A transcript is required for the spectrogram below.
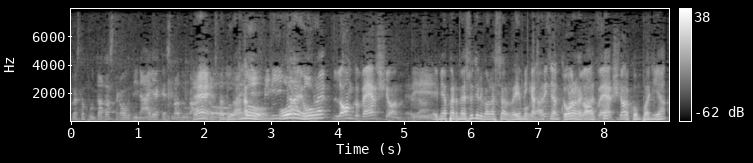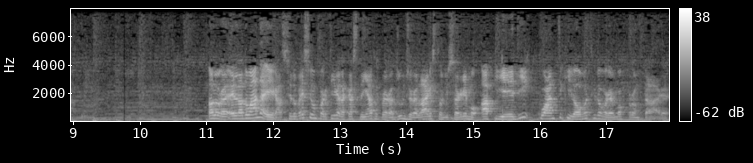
Questa puntata straordinaria che sta durando. Eh, sta durando ore e ore Long version di... e mi ha permesso di arrivare a Sanremo. Grazie ancora ragazzi version. della compagnia. Allora, eh, la domanda era: se dovessimo partire da Castagnato per raggiungere l'Ariston di Sanremo a piedi, quanti chilometri dovremmo affrontare?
